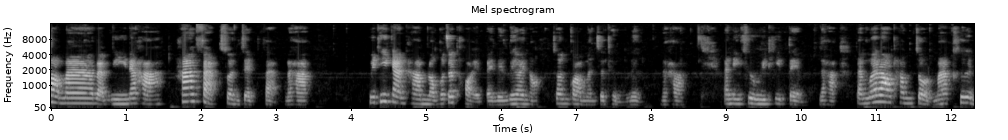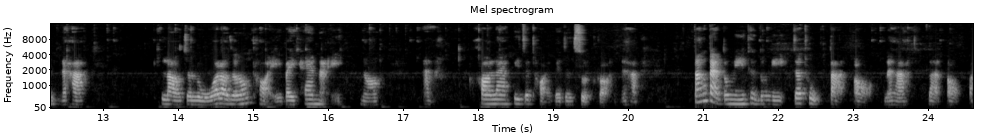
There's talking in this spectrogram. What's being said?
ต่อมาแบบนี้นะคะ5แฟกส่วน7แฟกนะคะ วิธีการทำเราก็จะถอยไปเรื่อยๆเนาะจนกว่ามันจะถึง 1 นะคะ อันนี้คือวิธีเต็มนะคะ แต่เมื่อเราทำโจทย์มากขึ้นนะคะ เราจะรู้ว่าเราจะต้องถอยไปแค่ไหนเนาะอะข้อแรกพี่จะถอยไปจนสุดก่อนนะคะ ตั้งแต่ตรงนี้ถึงตรงนี้จะถูกตัดออกนะคะ ตัดออกไป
